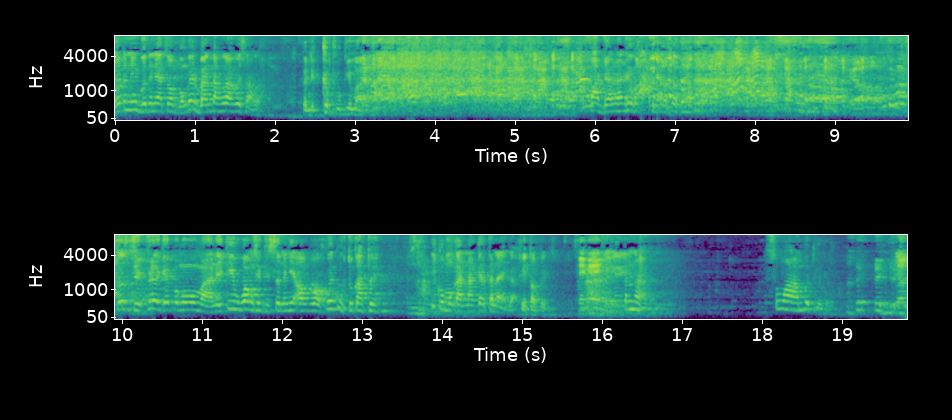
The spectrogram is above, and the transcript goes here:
Bukan ini bukan niat sombong kan bantah lah wis salah. Ben digebuki malah. Padahal ini angel Terus Jibril ge pengumuman iki wong sing disenengi Allah kowe kudu kabeh. Iku mungkar nakir kena enggak kitab itu? Kene. Kena. Suambut gitu. Ya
